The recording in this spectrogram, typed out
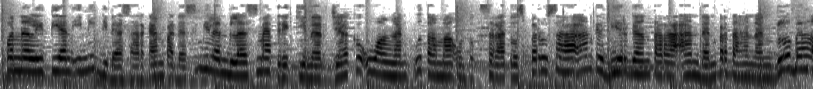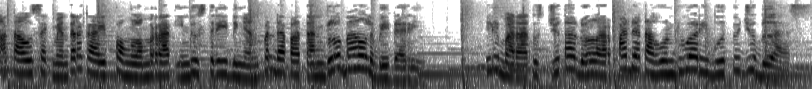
Penelitian ini didasarkan pada 19 metrik kinerja keuangan utama untuk 100 perusahaan kedirgantaraan dan pertahanan global atau segmen terkait konglomerat industri dengan pendapatan global lebih dari 500 juta dolar pada tahun 2017.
